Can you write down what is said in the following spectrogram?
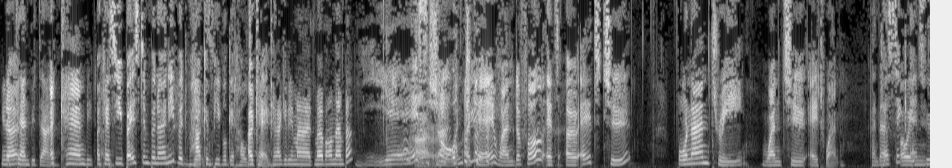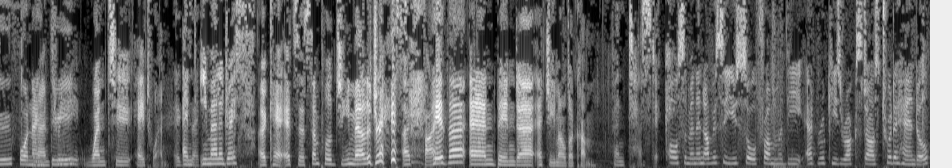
you know. It can be done. It can be done. Okay, so you're based in Benoni, but how Yes. can people get hold of Okay, you? Okay, can I give you my mobile number? Yes, sure. Okay, wonderful. It's 082 493 1281. Fantastic. and, 082 493 1281. and email address? Okay, it's a simple Gmail address. Okay, fine. Heather and Bender at gmail.com. Fantastic. Awesome. And then obviously you saw from the at Rookies Rockstars Twitter handle,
